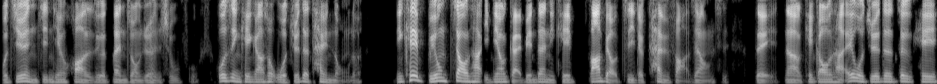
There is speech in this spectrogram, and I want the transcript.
我觉得你今天化的这个淡妆就很舒服。”或是你可以跟他说：“我觉得太浓了。”你可以不用叫他一定要改变，但你可以发表自己的看法这样子。对，那可以告诉他，哎，我觉得这个可以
